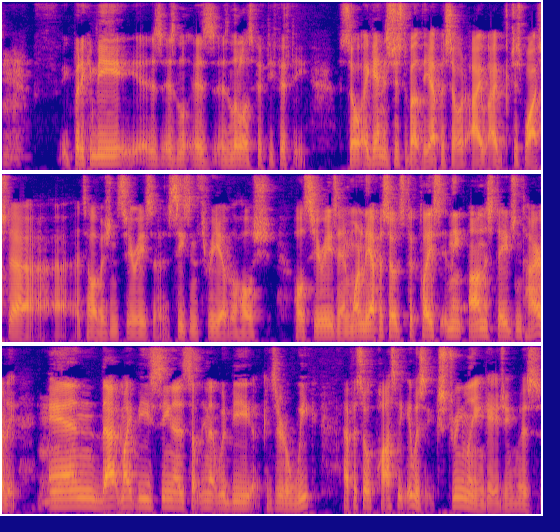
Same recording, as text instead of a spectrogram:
mm-hmm. but it can be as, as, as, as little as 50-50. So again, it's just about the episode. I, I just watched a, a, television series, a season three of the whole sh- whole series, and one of the episodes took place in the on the stage entirely, mm-hmm. and that might be seen as something that would be considered a weak episode possibly. It was extremely engaging. It was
